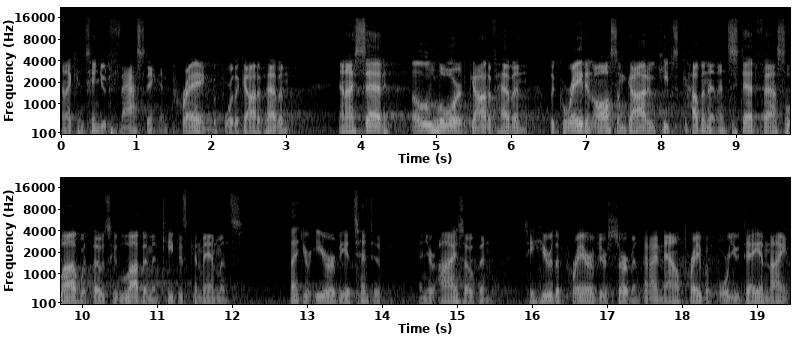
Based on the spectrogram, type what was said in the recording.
And I continued fasting and praying before the God of heaven. And I said, O Lord, God of heaven, the great and awesome God who keeps covenant and steadfast love with those who love him and keep his commandments, let your ear be attentive and your eyes open to hear the prayer of your servant that I now pray before you day and night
